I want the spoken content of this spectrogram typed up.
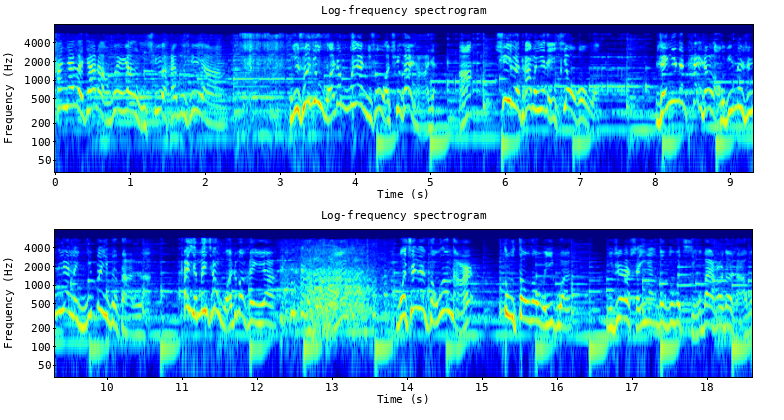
参加个家长会让你去还不去呀？你说就我这模样，你说我去干啥去啊？去了他们也得笑话我。人家那太上老君那是练了一辈子丹了，他也没像我这么黑呀。啊！我现在走到哪儿都遭到围观。你知道神仙都给我起个外号叫啥不？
